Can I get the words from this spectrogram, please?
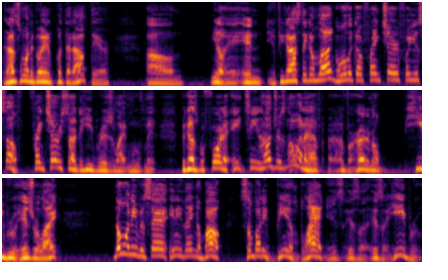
And I just want to go ahead and put that out there. Um, you know, and, if you guys think I'm lying, go look up Frank Cherry for yourself. Frank Cherry started the Hebrew Israelite movement because before the 1800s, no one had ever heard of no Hebrew Israelite. No one even said anything about somebody being black is is a is a Hebrew.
